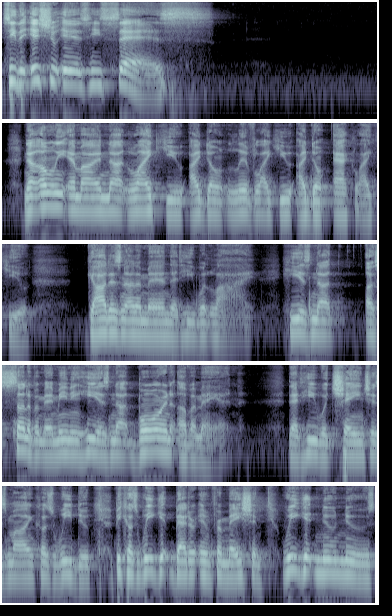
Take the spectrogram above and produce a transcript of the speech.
See, the issue is, he says, not only am I not like you, I don't live like you, I don't act like you. God is not a man that he would lie. He is not a son of a man, meaning he is not born of a man that he would change his mind because we do, because we get better information, we get new news,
